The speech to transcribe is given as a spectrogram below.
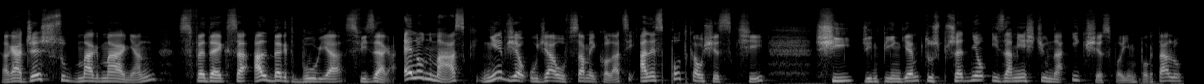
Rajesh Submarmanian z FedExa, Albert Buria z Fizera. Elon Musk nie wziął udziału w samej kolacji, ale spotkał się z Xi, Xi Jinpingiem tuż przed nią i zamieścił na Xie swoim portalu,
